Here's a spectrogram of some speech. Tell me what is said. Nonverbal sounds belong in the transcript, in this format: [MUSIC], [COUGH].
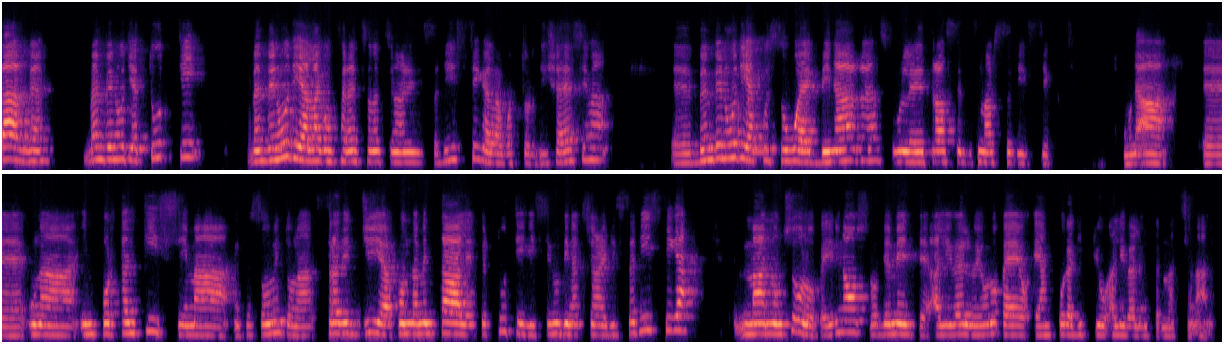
Salve, benvenuti a tutti, benvenuti alla conferenza nazionale di statistica, alla quattordicesima. Eh, benvenuti a questo webinar sulle Trusted Smart Statistics, una, eh, una importantissima, in questo momento una strategia fondamentale per tutti gli istituti nazionali di statistica ma non solo per il nostro, ovviamente a livello europeo e ancora di più a livello internazionale.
